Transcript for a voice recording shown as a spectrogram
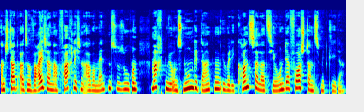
Anstatt also weiter nach fachlichen Argumenten zu suchen, machten wir uns nun Gedanken über die Konstellation der Vorstandsmitglieder.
